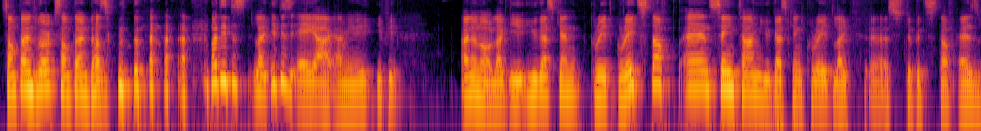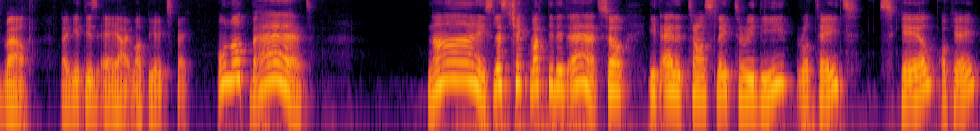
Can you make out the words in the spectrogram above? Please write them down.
Sometimes works sometimes doesn't. But it is like it is ai i. Mean if you i don't know like you, you guys can create great stuff and same time you guys can create like uh, stupid stuff as well. Like it is ai what do you expect? Oh not bad! Nice! Let's check what did it add. So it added translate 3d rotate scale okay?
